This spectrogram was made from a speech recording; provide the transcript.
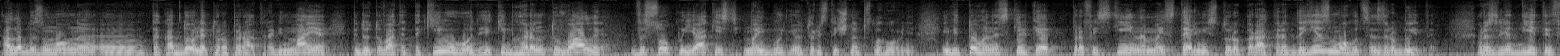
Але безумовно е, така доля туроператора. Він має підготувати такі угоди, які б гарантували високу якість майбутнього туристичного обслуговування. І від того, наскільки професійна майстерність туроператора дає змогу це зробити. Розглядіти в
